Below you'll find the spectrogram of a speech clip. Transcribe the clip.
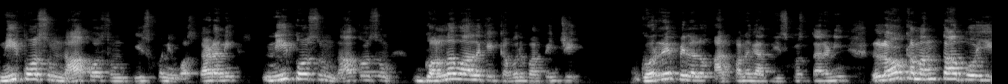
నీ కోసం నా కోసం తీసుకొని వస్తాడని నీ కోసం నా కోసం గొల్ల వాళ్ళకి కబురు పంపించి గొర్రె పిల్లలు అర్పణగా తీసుకొస్తారని లోకమంతా పోయి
